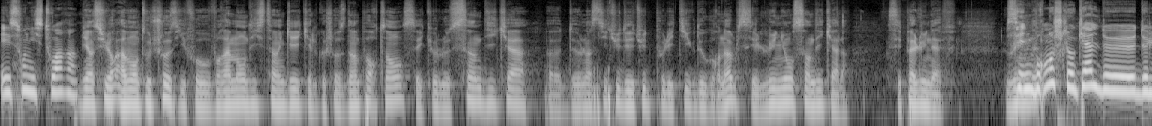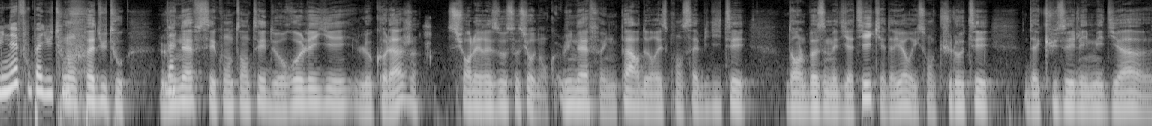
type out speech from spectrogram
et son histoire? Bien sûr, avant toute chose, il faut vraiment distinguer quelque chose d'important, c'est que le syndicat euh, de l'Institut d'études politiques de Grenoble, c'est l'Union syndicale, c'est pas l'UNEF. C'est une branche locale de, l'UNEF ou pas du tout Non, pas du tout. L'UNEF s'est contenté de relayer le collage sur les réseaux sociaux. Donc l'UNEF a une part de responsabilité dans le buzz médiatique. Et d'ailleurs, ils sont culottés d'accuser les médias euh,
